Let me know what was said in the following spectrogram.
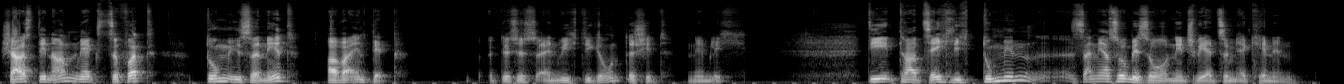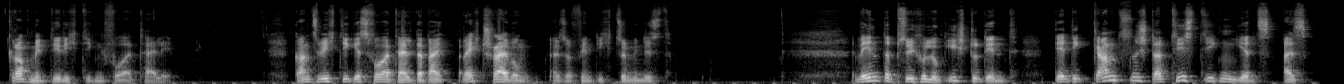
Schaust ihn an, merkst sofort, dumm ist er nicht, aber ein Depp. Das ist ein wichtiger Unterschied, nämlich die tatsächlich Dummen sind ja sowieso nicht schwer zum Erkennen, gerade mit die richtigen Vorurteile. Ganz wichtiges Vorurteil dabei, Rechtschreibung, also finde ich zumindest. Wenn der Psychologiestudent der die ganzen Statistiken jetzt als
